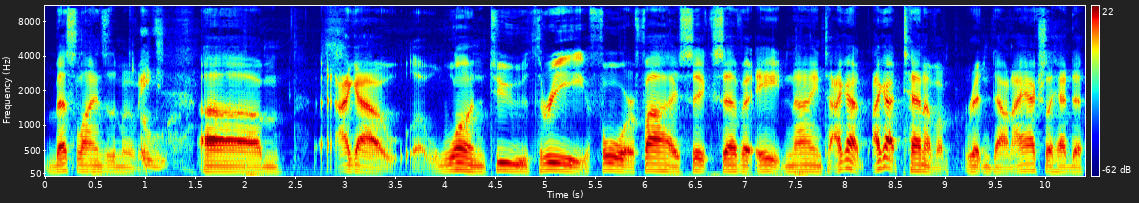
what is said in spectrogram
best lines of the movie. Um, I got one, two, three, four, five, six, seven, eight, nine. Ten. I got I got ten of them written down. I actually had to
